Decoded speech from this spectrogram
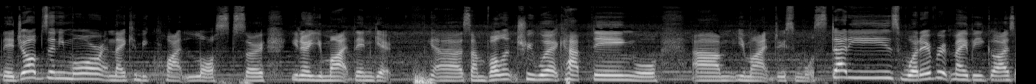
their jobs anymore, and they can be quite lost. So you know you might then get uh, some voluntary work happening, or um, you might do some more studies, whatever it may be, guys.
